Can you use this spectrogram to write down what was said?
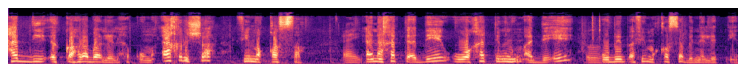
هدي الكهرباء للحكومة. آخر الشهر في مقصة. أيوة. أنا خدت قد إيه واخدت منهم قد إيه وبيبقى في مقصة بين الاثنين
